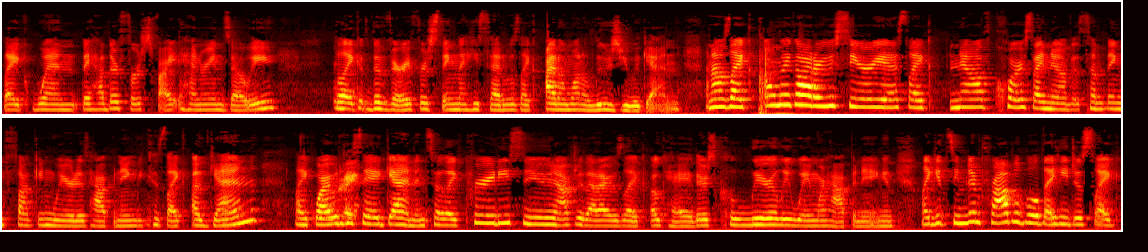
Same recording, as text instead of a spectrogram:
like when they had their first fight, Henry and Zoe. Mm-hmm. Like the very first thing that he said was like, "I don't want to lose you again," and I was like, "Oh my god, are you serious?" Like now, of course, I know that something fucking weird is happening because like again, like why would he say again? And so like pretty soon after that, I was like, okay, there's clearly way more happening, and like it seemed improbable that he just like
